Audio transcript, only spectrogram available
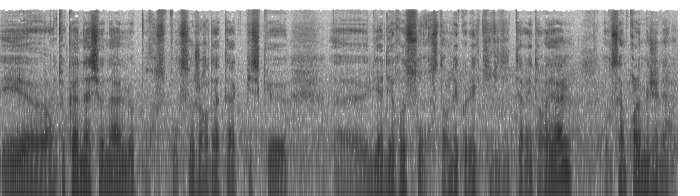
et, euh, en tout cas national pour, pour ce genre d'attaque puisqu'il euh, y a des ressources dans les collectivités territoriales. Donc c'est un problème général.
